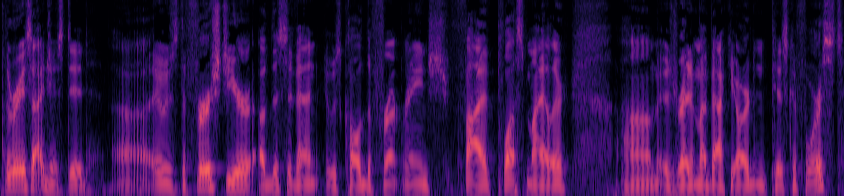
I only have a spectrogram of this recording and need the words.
the race I just did. Uh, it was the first year of this event. It was called the Front Range Five Plus Miler. Um, it was right in my backyard in Pisgah Forest.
